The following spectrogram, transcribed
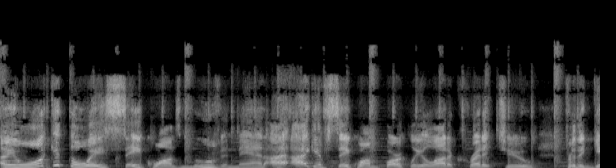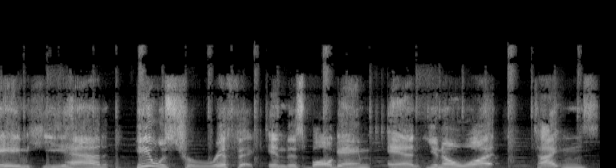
I mean, look at the way Saquon's moving, man. I, I, give Saquon Barkley a lot of credit too for the game he had. He was terrific in this ball game. And you know what? Titans,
